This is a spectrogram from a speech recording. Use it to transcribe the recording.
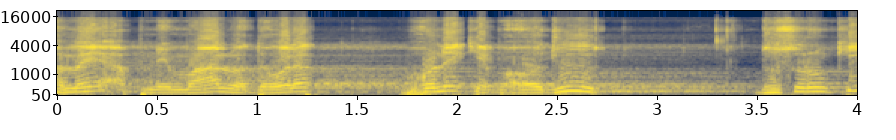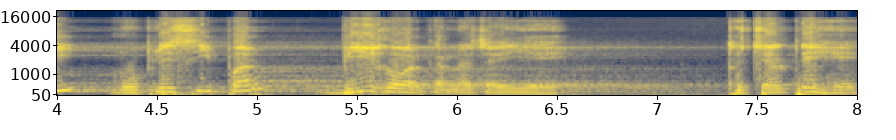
ہمیں اپنے مال و دولت ہونے کے باوجود دوسروں کی مفلسی پر بھی غور کرنا چاہیے۔ تو چلتے ہیں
